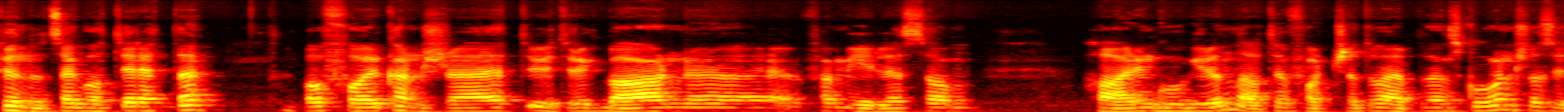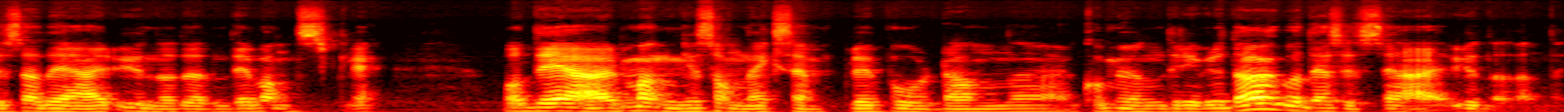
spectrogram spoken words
funnet seg godt til rette. Og for kanskje et utrygt barn, familie som har en god grunn da, til å fortsette å være på den skolen, så syns jeg det er unødvendig vanskelig. Og det er mange sånne eksempler på hvordan kommunen driver i dag, og det syns jeg er unødvendig.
